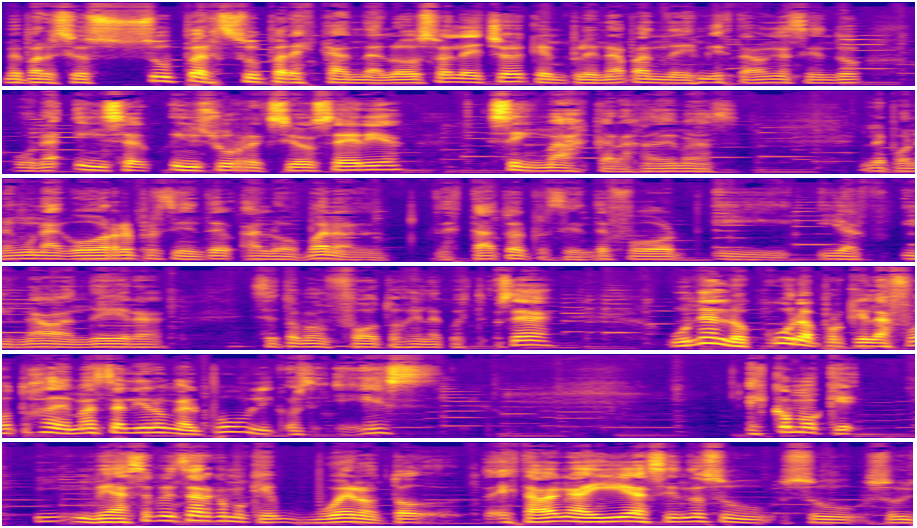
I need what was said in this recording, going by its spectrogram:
Me pareció súper, súper escandaloso el hecho de que en plena pandemia estaban haciendo una insurrección seria sin máscaras además. Le ponen una gorra al presidente, a lo, bueno, la estatua del presidente Ford y, y una bandera. Se toman fotos en la cuestión. O sea, una locura, porque las fotos además salieron al público. Es, es como que me hace pensar como que, bueno, todo, estaban ahí haciendo su, su, su,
